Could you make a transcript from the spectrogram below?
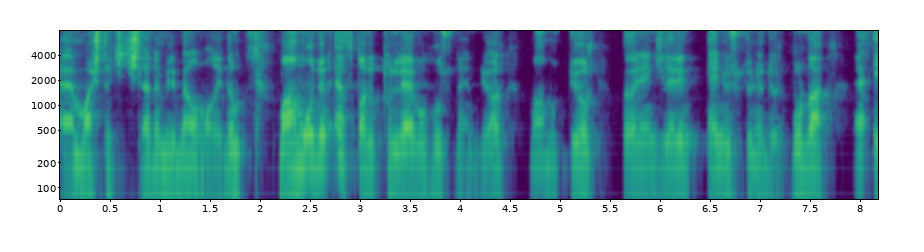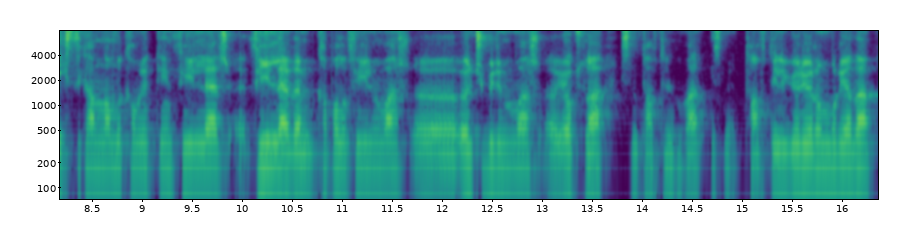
en baştaki kişilerden biri ben olmalıydım. Mahmudun eftalüt tullabi husnen diyor. Mahmud diyor öğrencilerin en üstünüdür. Burada e, eksik anlamlı kabul ettiğim fiiller, e, fiillerden kapalı fiil mi var, e, ölçü birimi var, e, yoksa ismi taftil mi var? İsmi taftili görüyorum buraya da.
